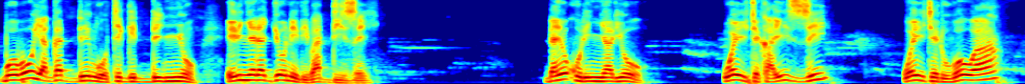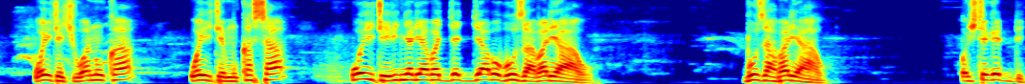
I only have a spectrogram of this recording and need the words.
bw'oba oyagadde ng'otegedde nnyo erinnya lya john libaddize. Ddayo ku linnya lyo. Weeyite kayizzi weeyite lubowa weeyite kiwanuka weeyite mukasa weeyite erinnya ly'abajjajjaabo buuza abali awo. Buuza abali awo okitegedde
